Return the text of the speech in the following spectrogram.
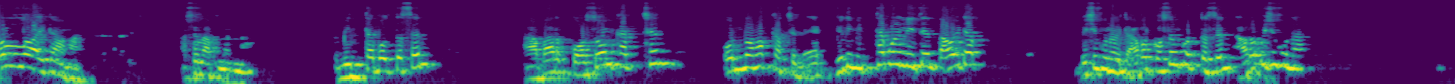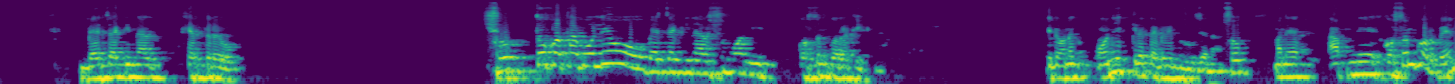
ওল্লাহ এটা আমার। আসলে আপনার না। মিথ্যা বলতেছেন, আবার কসম খাচ্ছেন অন্য হক খাচ্ছেন। যদি মিথ্যা বলে নিতেন, তাও এটা বেশি গুণা হইতো। আবার কসম করতেছেন, আরও বেশি গুণা বেচা কিনার ক্ষেত্রেও। সত্য কথা বলেও বেচা কিনার সময় কসম করা ঠিক না। এটা অনেক অনেক ক্রেতা বুঝে না। সব মানে আপনি কসম করবেন,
